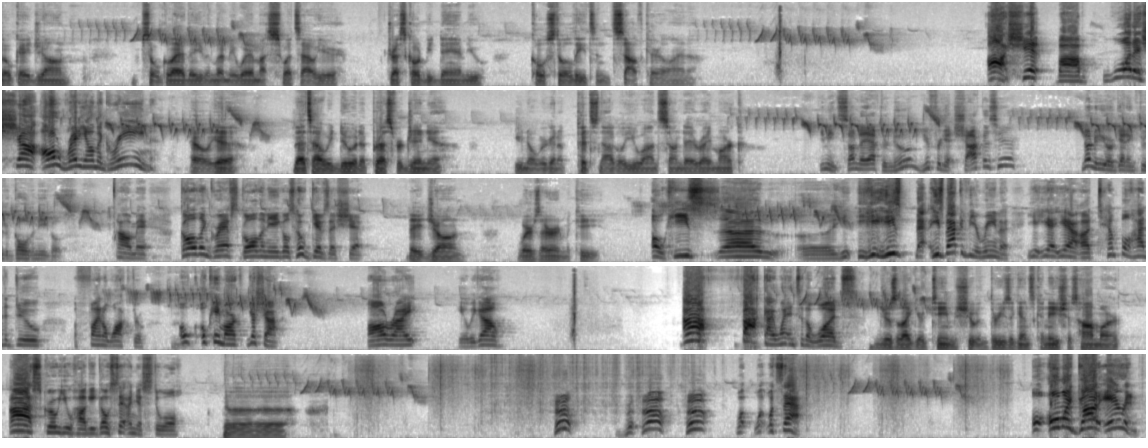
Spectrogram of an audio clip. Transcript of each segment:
Okay, John. I'm so glad they even let me wear my sweats out here. Dress code be damn, you coastal elites in South Carolina. Ah, shit, Bob. What a shot. Already on the green. Hell yeah. That's how we do it at Press Virginia. You know we're gonna pit snoggle you on Sunday, right, Mark? You mean Sunday afternoon? You forget Shaka's here? None of you are getting through the Golden Eagles. Oh, man. Golden Griffs, Golden Eagles, who gives a shit? Hey, John. Where's Aaron McKie? Oh, he's uh, uh he, he he's ba- he's back at the arena. Yeah, yeah, yeah. Uh, Temple had to do a final walkthrough. Oh, okay, Mark, your shot. All right, here we go. Ah, fuck! I went into the woods. Just like your team shooting threes against Canisius, huh, Mark? Ah, screw you, Huggy. Go sit on your stool. Uh, What, what what's that? Oh, oh my God, Aaron!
